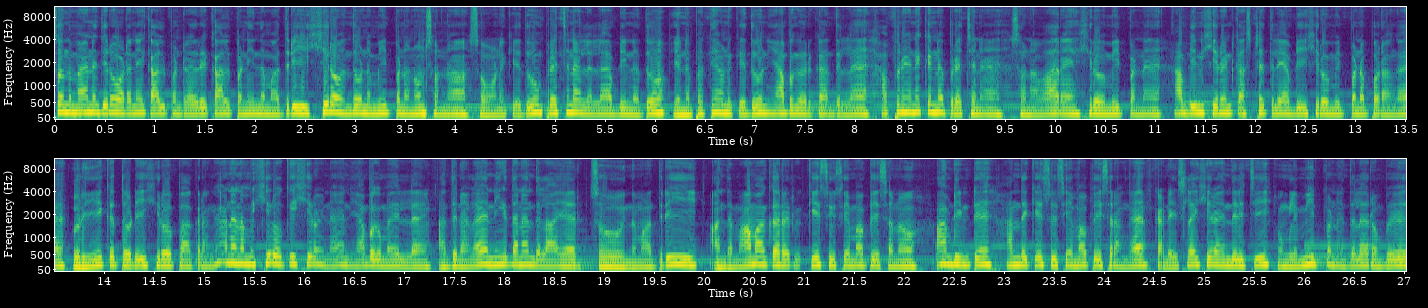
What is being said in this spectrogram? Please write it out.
ஸோ அந்த மேனேஜரும் உடனே கால் பண்றாரு. கால் பண்ணி இந்த மாதிரி ஹீரோ வந்து உன்னை மீட் பண்ணணும்னு சொன்னான் ஸோ உனக்கு எதுவும் பிரச்சனை இல்லைல்ல அப்படின்னதும் என்னை பற்றி அவனுக்கு எதுவும் ஞாபகம் இருக்காதுல்ல. அப்புறம் எனக்கு என்ன பிரச்சனை? ஸோ நான் வாரேன் ஹீரோ மீட் பண்ணேன் அப்படின்னு ஹீரோயின் கஷ்டத்துலேயே அப்படியே ஹீரோ மீட் பண்ண போகிறாங்க ஒரு ஏக்கத்தோடய ஹீரோ பார்க்குறாங்க. ஆனால் நம்ம ஹீரோக்கு ஹீரோயினை ஞாபகமே இல்லை. அதனால நீங்கள் தானே இந்த லாயர் ஸோ இந்த மாதிரி அந்த மாமாக்காரர் கேஸ் விஷயமா பேசணும் அப்படின்ட்டு அந்த கேஸ் விஷயமா பேசுகிறாங்க கடைசியில் ஹீரோ எந்திரிச்சு உங்களை மீட் பண்ணதில் ரொம்பவே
